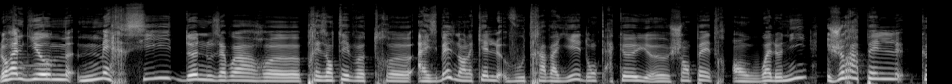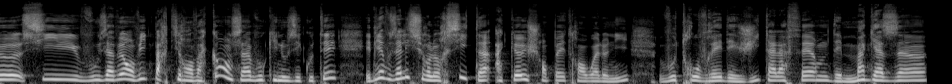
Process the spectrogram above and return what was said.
Laurent Guillaume, merci de nous avoir euh, présenté votre euh, ASBL dans laquelle vous travaillez, donc accueil euh, champêtre en Wallonie. Je rappelle que si vous avez envie de partir en vacances, hein, vous qui nous écoutez, eh bien vous allez sur leur site, hein, accueil champêtre en Wallonie. Vous trouverez des gîtes à la ferme, des magasins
